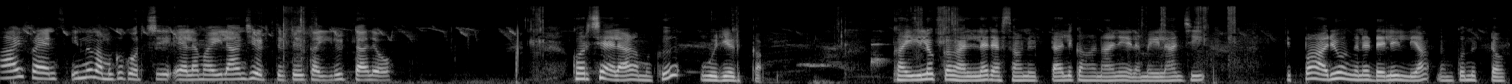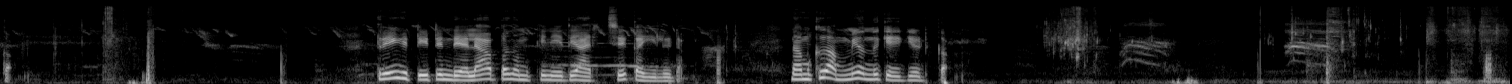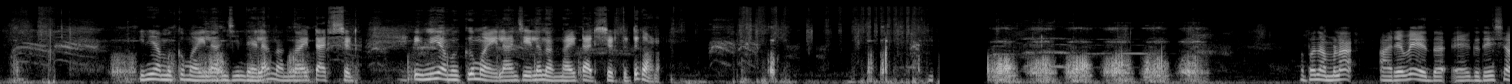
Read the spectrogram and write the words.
Hi friends ഇന്ന് നമുക്ക് കുറച്ച് ഇല മൈലാഞ്ചി എടുത്തിട്ട് കയ്യിലിട്ടാലോ? കുറച്ച് ഇല നമുക്ക് ഊരിയെടുക്കാം. കയ്യിലൊക്കെ നല്ല രസമാണ് ഇട്ടാൽ കാണാൻ ഇല മൈലാഞ്ചി. ഇപ്പം ആരും അങ്ങനെ ഇടലില്ല. നമുക്കൊന്ന് ഇട്ട് നോക്കാം. ഇത്രയും കിട്ടിയിട്ടുണ്ട് ഇല. അപ്പം നമുക്കിനി ഇത് അരച്ച് കയ്യിലിടാം. നമുക്ക് അമ്മി ഒന്ന് ഇനി നമുക്ക് മൈലാഞ്ചിന്റെ ഇല നന്നായിട്ട് അരച്ചെടു ഇനി നമുക്ക് മൈലാഞ്ചി ഇല നന്നായിട്ട് അരച്ചെടുത്തിട്ട് കാണാം. അപ്പോൾ നമ്മൾ അരവ് ഏത ഏകദേശം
